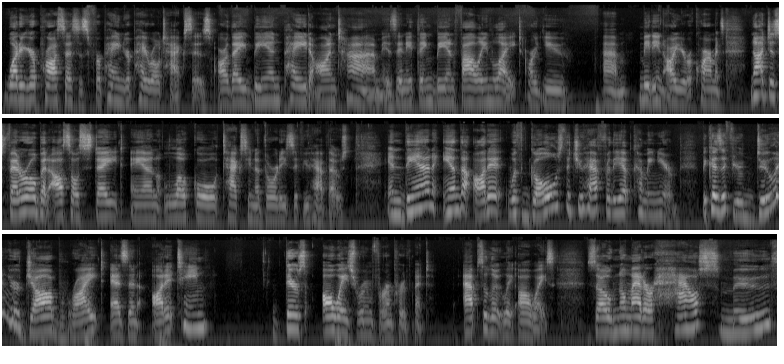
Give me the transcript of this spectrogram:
what are your processes for paying your payroll taxes? Are they being paid on time? Is anything being filing late? Are you um, meeting all your requirements? Not just federal, but also state and local taxing authorities if you have those. And then in the audit with goals that you have for the upcoming year. Because if you're doing your job right as an audit team, there's always room for improvement. Absolutely, always. So, no matter how smooth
